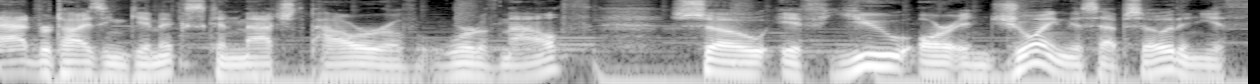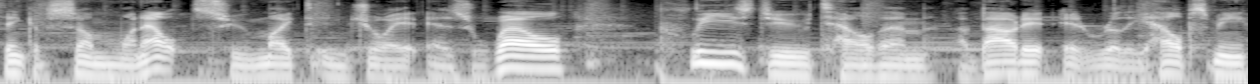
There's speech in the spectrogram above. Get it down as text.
advertising gimmicks can match the power of word of mouth. So if you are enjoying this episode and you think of someone else who might enjoy it as well, please do tell them about it. It really helps me.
